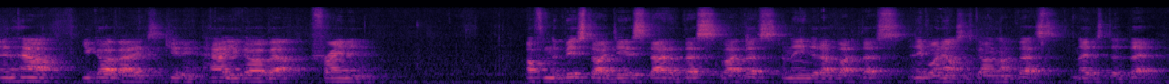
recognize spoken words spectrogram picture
in how you go about executing it, how you go about framing it. Often the best ideas started this, like this, and they ended up like this, and everyone else is going like this, and they just did that.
